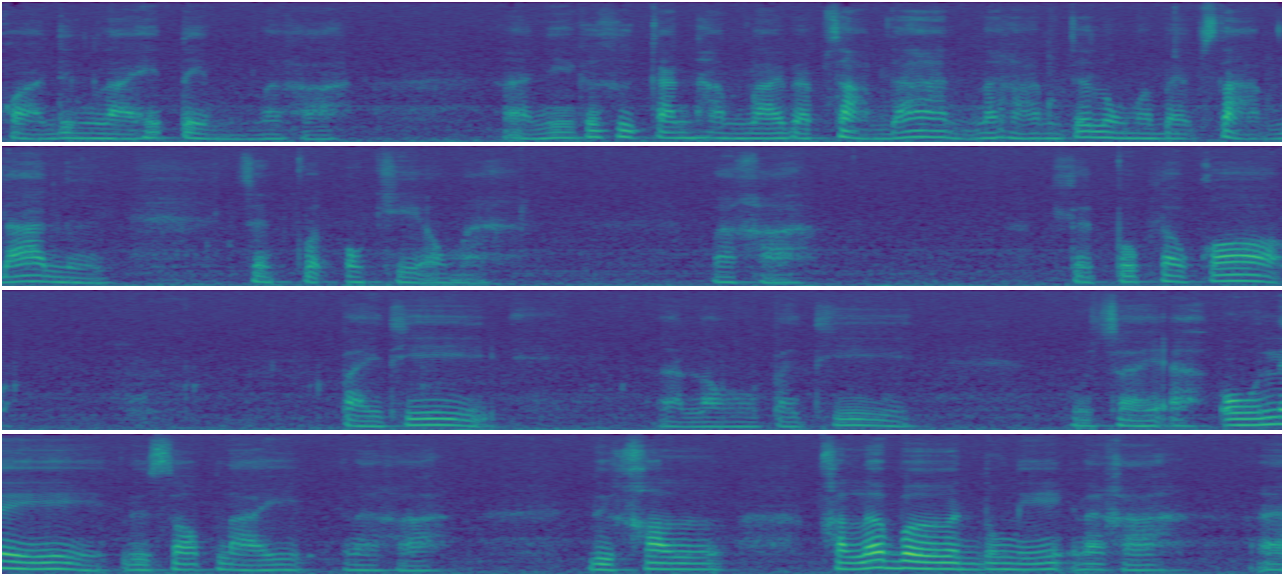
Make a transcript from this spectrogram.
ขวาดึงลายให้เต็มนะคะอันนี้ก็คือการทำลายแบบ 3 ด้านนะคะ มันจะลงมาแบบ 3 ด้านเลย เสร็จกดโอเคออกมานะคะ เสร็จปุ๊บเราก็ไปที่อลองไปที่ผู้ใช้อะโอเลหรือซอฟไลท์นะคะ หรือคัลคัลเลอร์เบิร์นตรงนี้นะคะ อ่า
